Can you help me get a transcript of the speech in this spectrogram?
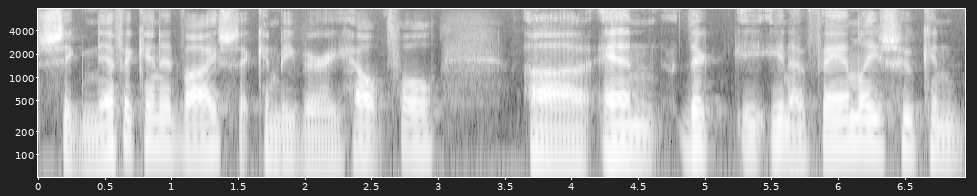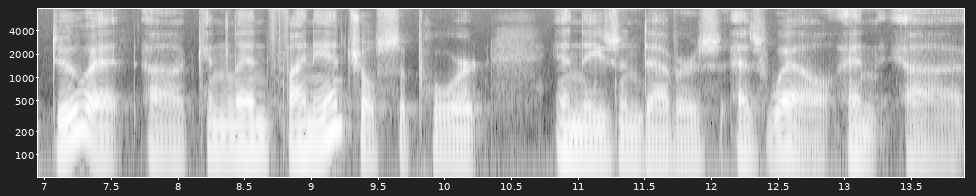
significant advice that can be very helpful. Uh, and there, you know, families who can do it uh, can lend financial support in these endeavors as well. And uh,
